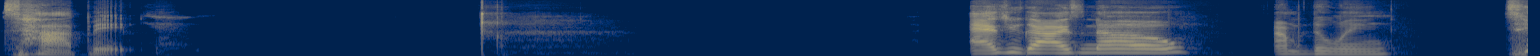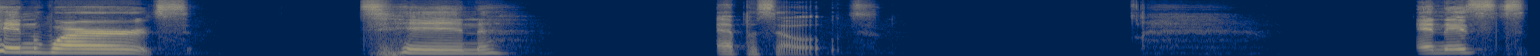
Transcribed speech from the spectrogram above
topic. As you guys know, I'm doing 10 words, 10 episodes. And it's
